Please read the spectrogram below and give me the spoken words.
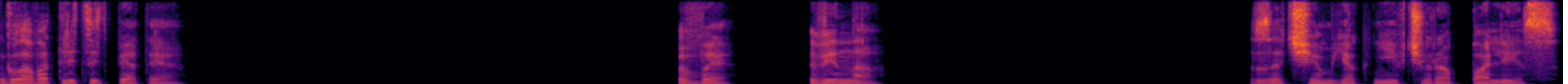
Глава 35. В. Вина. Зачем я к ней вчера полез?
